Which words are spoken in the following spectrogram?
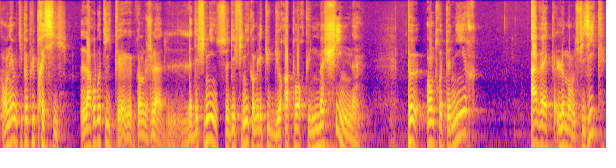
on est un petit peu plus précis. La robotique, euh, comme je la, définis, se définit comme l'étude du rapport qu'une machine peut entretenir avec le monde physique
